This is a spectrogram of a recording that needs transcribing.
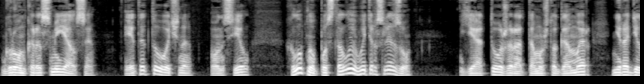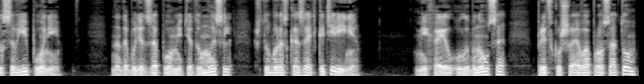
громко рассмеялся. «Это точно!» Он сел, хлопнул по столу и вытер слезу. «Я тоже рад тому, что Гомер не родился в Японии. Надо будет запомнить эту мысль, чтобы рассказать Катерине». Михаил улыбнулся, предвкушая вопрос о том,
